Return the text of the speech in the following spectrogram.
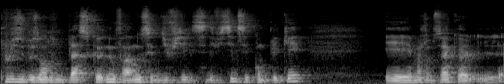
plus besoin d'une place que nous. Enfin nous c'est difficile, c'est difficile, c'est compliqué. Et moi je me souviens que le-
